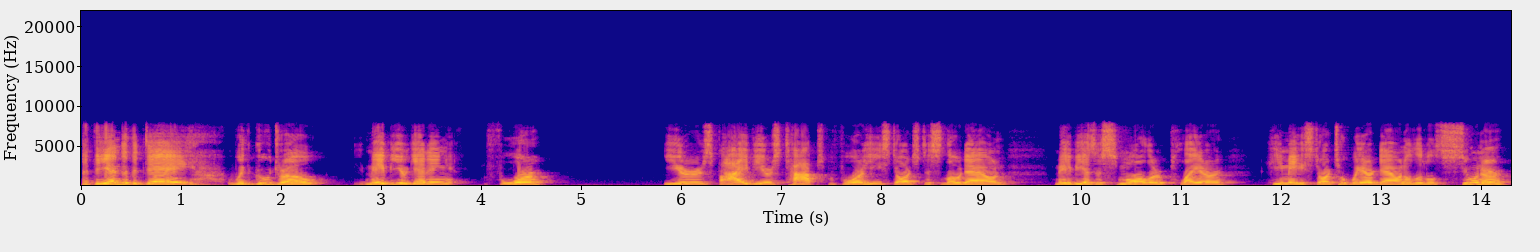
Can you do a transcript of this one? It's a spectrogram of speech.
at the end of the day, with Gaudreau, maybe you're getting four years, five years tops before he starts to slow down. Maybe as a smaller player, he may start to wear down a little sooner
